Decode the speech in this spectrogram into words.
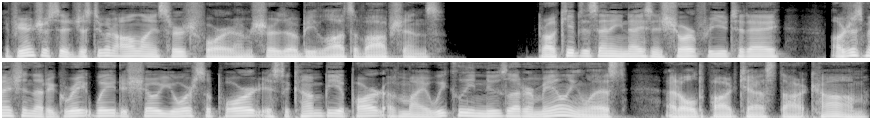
If you're interested, just do an online search for it. I'm sure there'll be lots of options. But I'll keep this ending nice and short for you today. I'll just mention that a great way to show your support is to come be a part of my weekly newsletter mailing list at oldpodcast.com.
